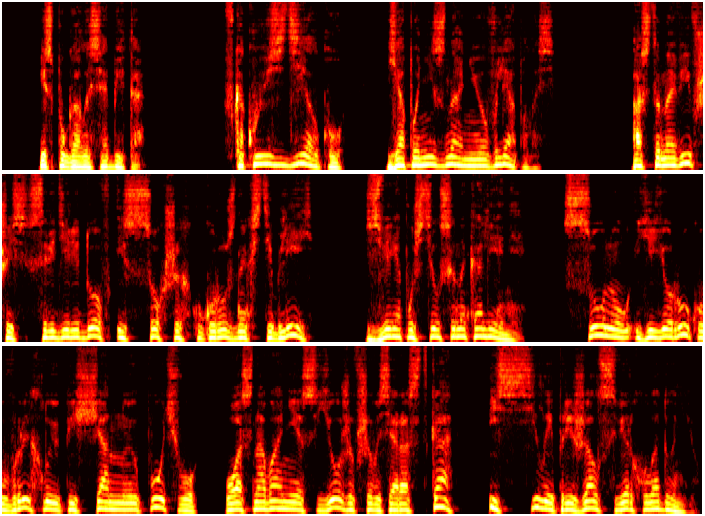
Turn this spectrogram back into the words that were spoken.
— испугалась Абита. «В какую сделку я по незнанию вляпалась?» Остановившись среди рядов иссохших кукурузных стеблей, зверь опустился на колени, сунул ее руку в рыхлую песчаную почву у основания съежившегося ростка и с силой прижал сверху ладонью.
